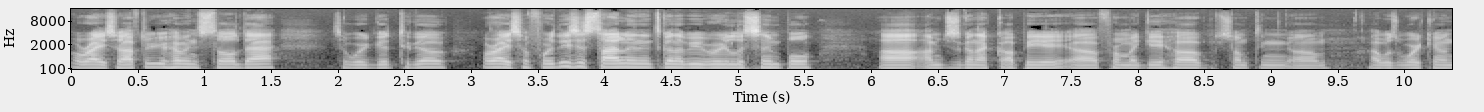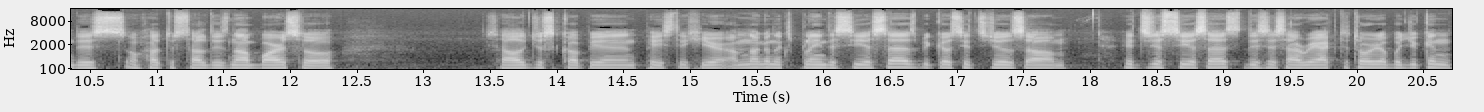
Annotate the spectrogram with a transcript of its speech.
alright so after you have installed that so we're good to go. Alright so for this styling it's gonna be really simple. Uh, I'm just gonna copy uh, from my github something um, I was working on this on how to style this nav bar so so I'll just copy and paste it here. I'm not gonna explain the CSS because it's just um, it's just CSS this is a React tutorial but you can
